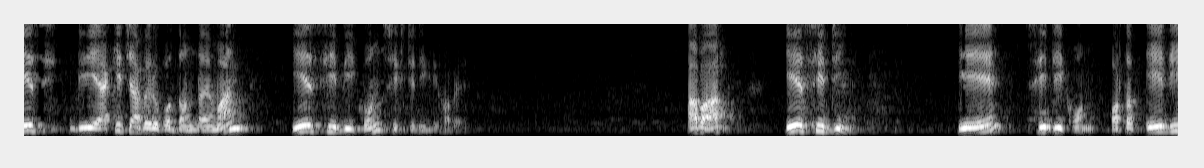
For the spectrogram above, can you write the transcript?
এ বি একই চাপের উপর দণ্ডায়মান এসিবি কোণ সিক্সটি ডিগ্রি হবে। আবার এসিডি এ সিডি কোণ, অর্থাৎ এডি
